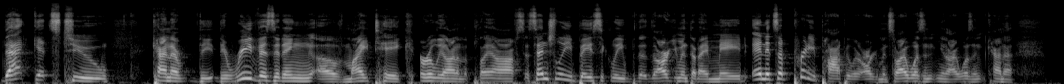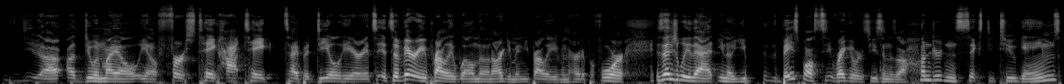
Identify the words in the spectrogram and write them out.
that gets to kind of the, the revisiting of my take early on in the playoffs. Essentially, basically, the, the argument that I made, and it's a pretty popular argument, so I wasn't, you know, I wasn't kind of uh, doing my you know first take hot take type of deal here. It's it's a very probably well known argument. You probably even heard it before. Essentially, that you know you the baseball regular season is 162 games,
